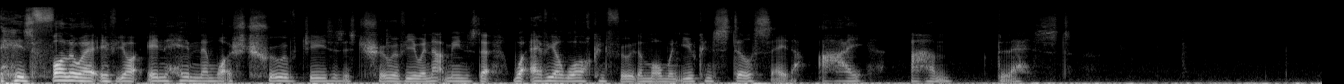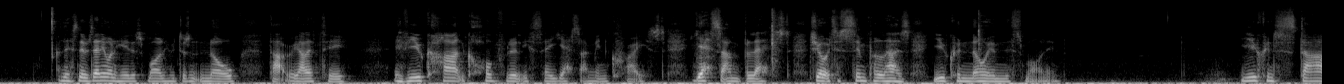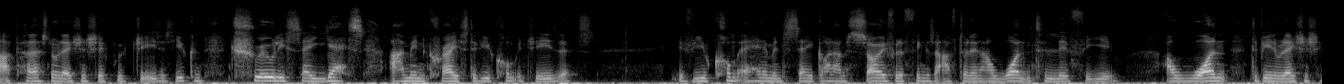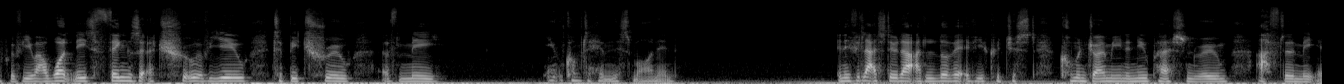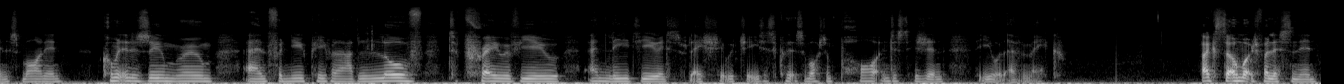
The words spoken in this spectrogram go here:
his follower, if you're in him, then what's true of Jesus is true of you. And that means that whatever you're walking through at the moment, you can still say that I am blessed. Listen, if there's anyone here this morning who doesn't know that reality, if you can't confidently say, Yes, I'm in Christ, yes, I'm blessed, do you know it's as simple as you can know Him this morning? You can start a personal relationship with Jesus. You can truly say, Yes, I'm in Christ if you come to Jesus. If you come to Him and say, God, I'm sorry for the things that I've done and I want to live for you. I want to be in a relationship with you. I want these things that are true of you to be true of me. You can come to Him this morning. And if you'd like to do that, I'd love it if you could just come and join me in a new person room after the meeting this morning come into the Zoom room and for new people. And I'd love to pray with you and lead you into this relationship with Jesus because it's the most important decision that you will ever make. Thanks so much for listening.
